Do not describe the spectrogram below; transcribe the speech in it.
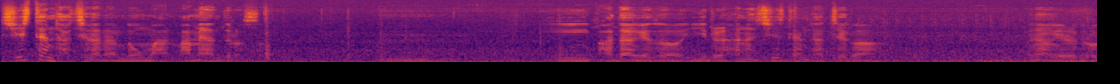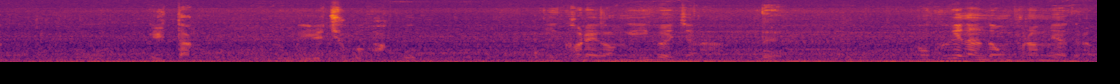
시스템 자체가 난 너무 마, 마음에 안 들었어. 음, 이 바닥에서 일을 하는 시스템 자체가 그냥 예를 들어 일당 일 주고 받고 이 거래 관계 이거였잖아. 네. 어 그게 난 너무 불합리하더라고.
